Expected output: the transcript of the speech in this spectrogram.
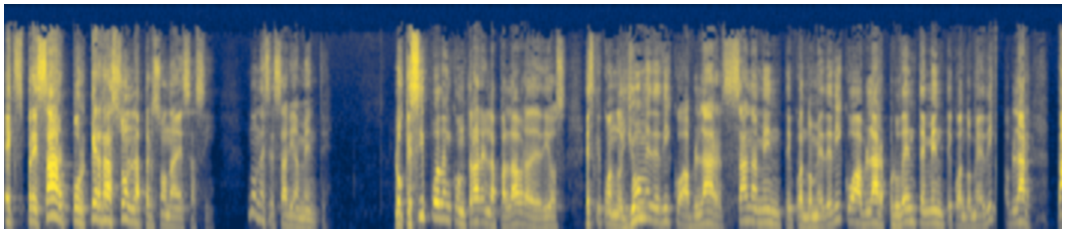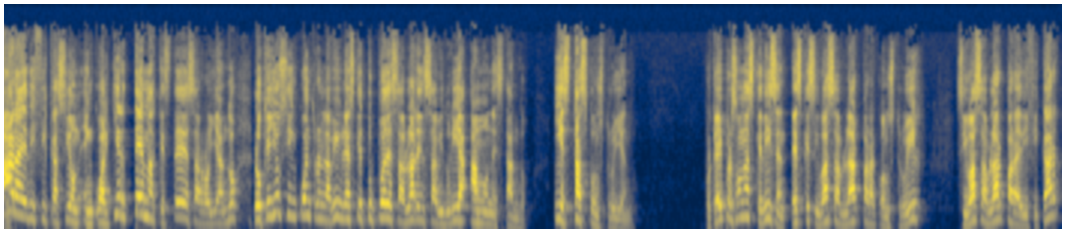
expresar por qué razón la persona es así. No necesariamente. Lo que sí puedo encontrar en la palabra de Dios es que cuando yo me dedico a hablar sanamente, cuando me dedico a hablar prudentemente, cuando me dedico a hablar para edificación en cualquier tema que esté desarrollando, lo que yo sí encuentro en la Biblia es que tú puedes hablar en sabiduría amonestando y estás construyendo. Porque hay personas que dicen, es que si vas a hablar para construir, si vas a hablar para edificar,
